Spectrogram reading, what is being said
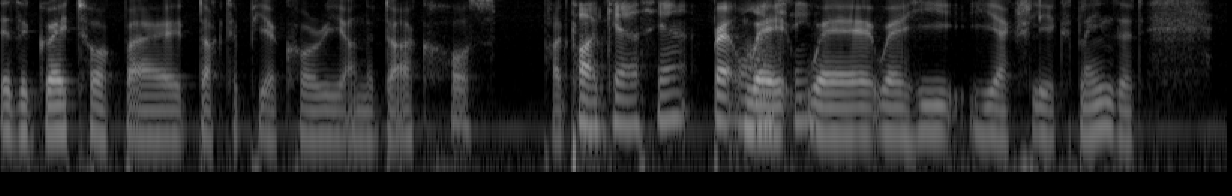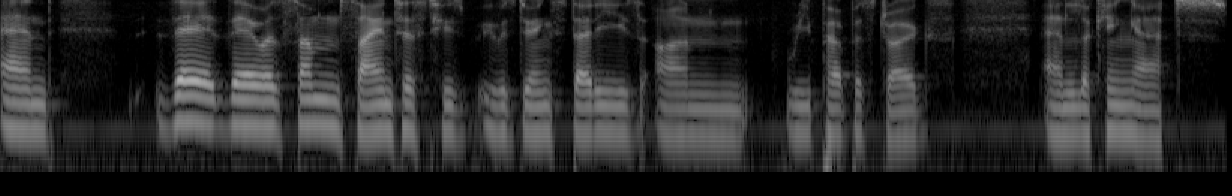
there's a great talk by Dr. Pierre Kory on the Dark Horse podcast. Podcast, yeah. Bret where, where where he he actually explains it, and there there was some scientist who's who was doing studies on repurposed drugs, and looking at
